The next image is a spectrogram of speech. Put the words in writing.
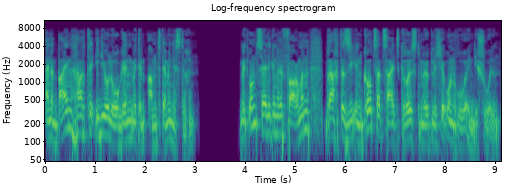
eine beinharte Ideologin mit dem Amt der Ministerin. Mit unzähligen Reformen brachte sie in kurzer Zeit größtmögliche Unruhe in die Schulen.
